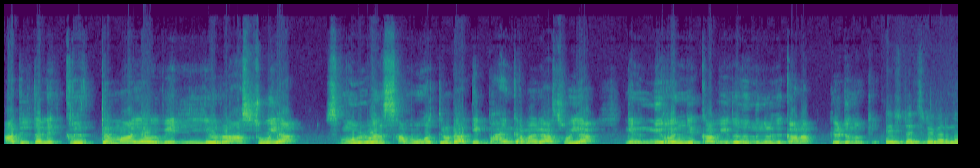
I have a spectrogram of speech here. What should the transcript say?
അതിൽ തന്നെ കൃത്യമായ വലിയൊരു അസൂയ മുഴുവൻ സമൂഹത്തിനോട് അതിഭയങ്കരമായ ഒരു അസൂയ ഇങ്ങനെ നിറഞ്ഞു കവിയുന്നത് നിങ്ങൾക്ക് കാണാം. കേട്ടു നോക്കി. എന്ന്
